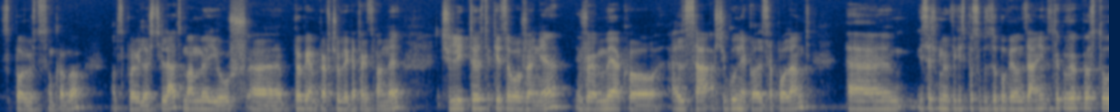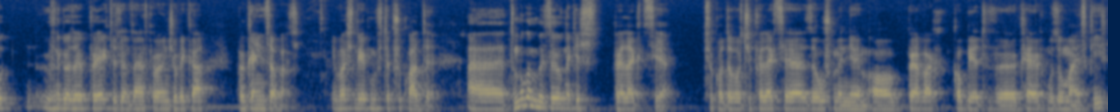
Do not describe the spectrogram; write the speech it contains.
sporo stosunkowo, od sporej ilości lat mamy już e, program praw człowieka tak zwany, czyli to jest takie założenie, że my jako Elsa, a szczególnie jako Elsa Poland, e, jesteśmy w jakiś sposób zobowiązani do tego, żeby po prostu różnego rodzaju projekty związane z prawami człowieka organizować. I właśnie tak jak mówisz te przykłady, to mogą być zarówno jakieś prelekcje, przykładowo, czy prelekcje, załóżmy, nie wiem, o prawach kobiet w krajach muzułmańskich,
